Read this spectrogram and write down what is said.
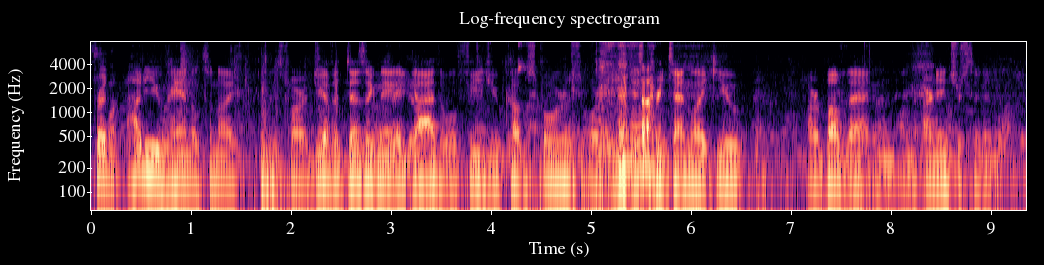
Fred, how do you handle tonight? As far, do you have a designated guy that will feed you Cub scores, or do you just pretend like you are above that and, and aren't interested in it?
